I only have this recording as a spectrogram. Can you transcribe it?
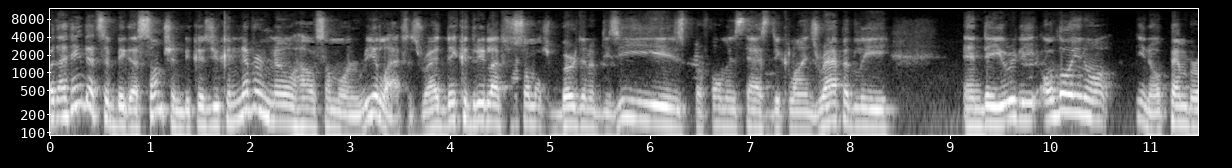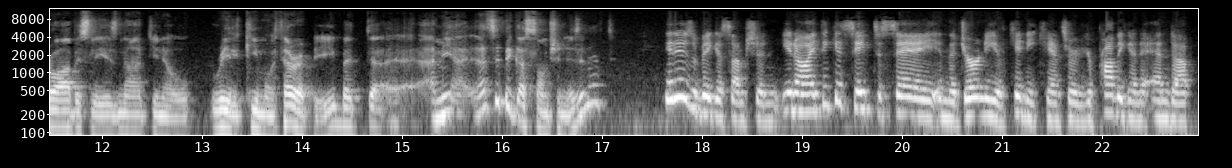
But I think that's a big assumption because you can never know how someone relapses, right? They could relapse with so much burden of disease, performance test declines rapidly, and they really, although you know, you know, Pembro obviously is not you know real chemotherapy, but uh, I mean that's a big assumption, isn't it? It is a big assumption. You know, I think it's safe to say in the journey of kidney cancer, you're probably going to end up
